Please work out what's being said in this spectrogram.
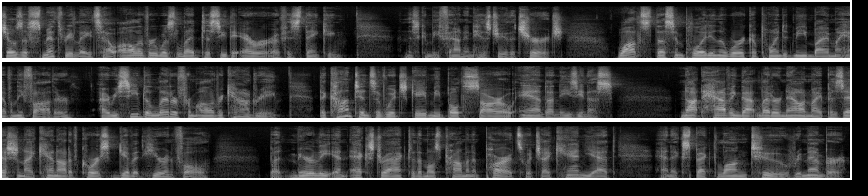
Joseph Smith relates how Oliver was led to see the error of his thinking, and this can be found in History of the Church. Whilst thus employed in the work appointed me by my Heavenly Father, I received a letter from Oliver Cowdery, the contents of which gave me both sorrow and uneasiness. Not having that letter now in my possession, I cannot, of course, give it here in full, but merely an extract of the most prominent parts, which I can yet, and expect long to, remember.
